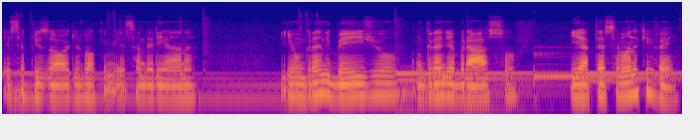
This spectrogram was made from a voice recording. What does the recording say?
esse episódio do Alquimia Sanderiana. E um grande beijo, um grande abraço e até semana que vem.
